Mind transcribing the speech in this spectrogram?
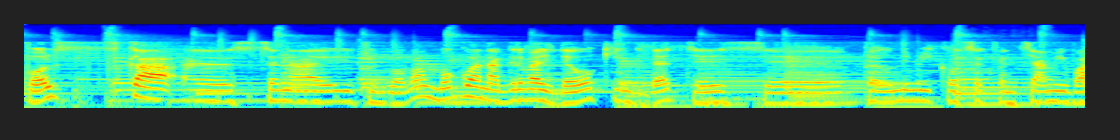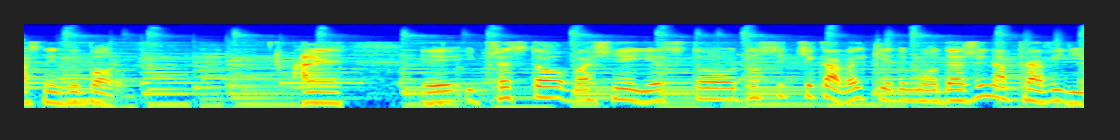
polska e, scena YouTube'owa mogła nagrywać The Walking Dead e, z pełnymi konsekwencjami własnych wyborów. Ale i przez to właśnie jest to dosyć ciekawe, kiedy moderzy naprawili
